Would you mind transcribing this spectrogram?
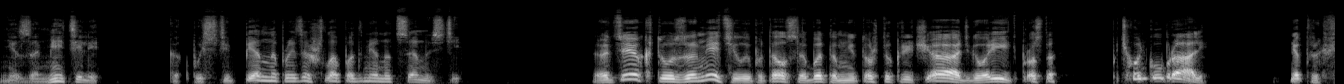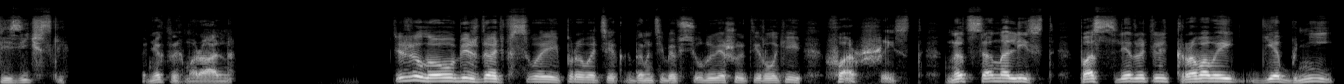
не заметили, как постепенно произошла подмена ценностей. А те, кто заметил и пытался об этом не то что кричать, говорить, просто потихоньку убрали некоторых физически, а некоторых морально. Тяжело убеждать в своей правоте, когда на тебя всюду вешают ярлыки «фашист», «националист», «последователь кровавой гебни».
